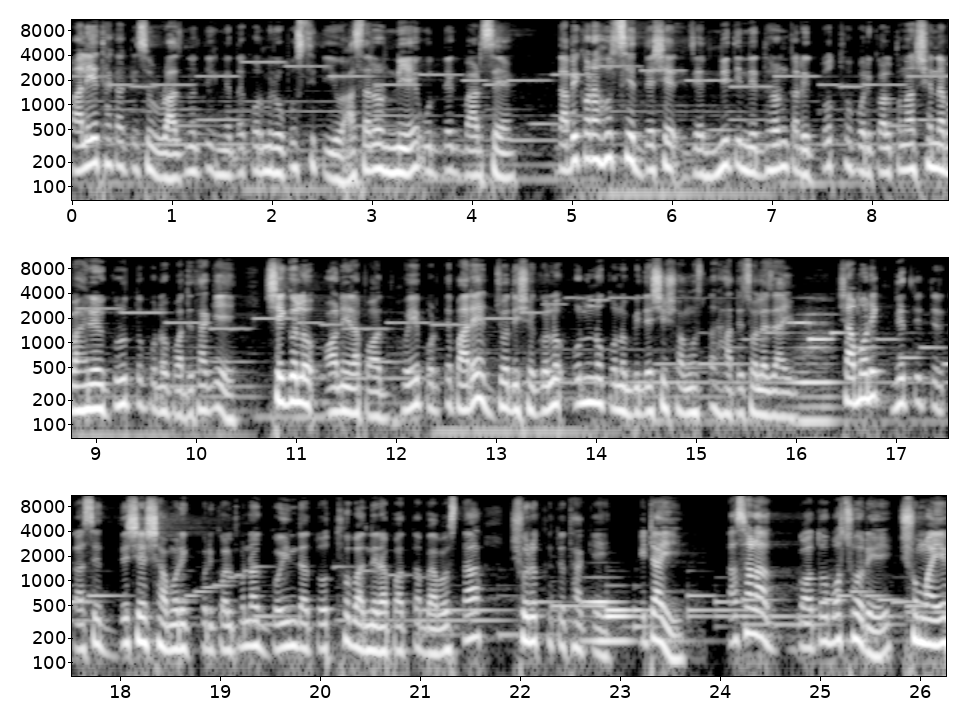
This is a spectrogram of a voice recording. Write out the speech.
পালিয়ে থাকা কিছু রাজনৈতিক নেতাকর্মীর উপস্থিতি আচরণ নিয়ে উদ্বেগ বাড়ছে। দাবি করা হচ্ছে দেশের যে নীতি নির্ধারণকারী তথ্য পরিকল্পনা সেনাবাহিনীর গুরুত্বপূর্ণ পদে থাকে, সেগুলো অনিরাপদ হয়ে পড়তে পারে যদি সেগুলো অন্য কোনো বিদেশি সংস্থার হাতে চলে যায়। সামরিক নেতৃত্বের কাছে দেশের সামরিক পরিকল্পনা, গোয়েন্দা তথ্য বা নিরাপত্তা ব্যবস্থা সুরক্ষিত থাকে। এটাই। তাছাড়া গত বছরে সময়ে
